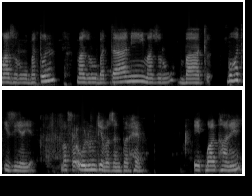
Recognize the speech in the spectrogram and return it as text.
मजरूबतुन मजरूबतानी मजरूबात बहुत इजी है ये। मफूल के वज़न पर है। एक बार खाने।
